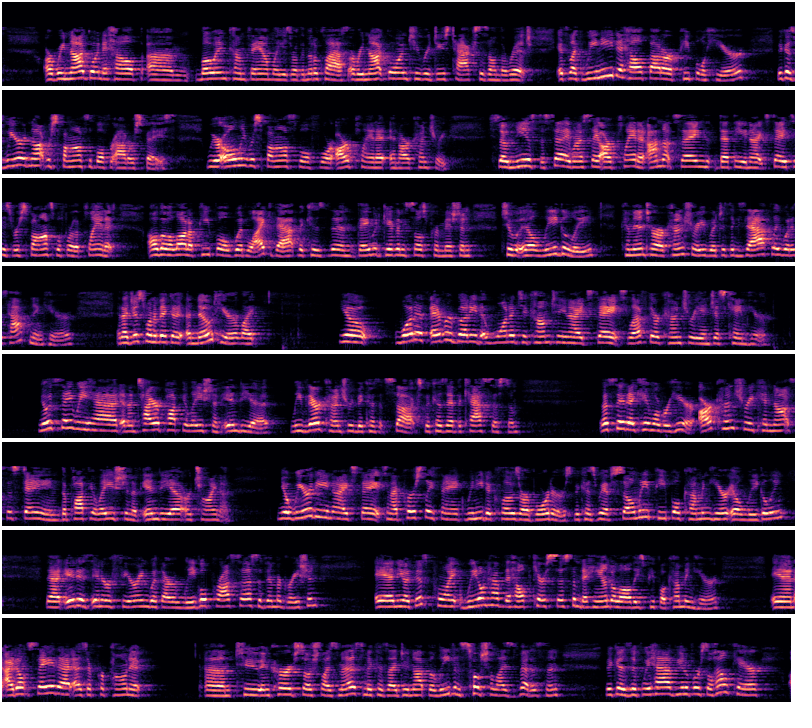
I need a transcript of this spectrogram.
Are we not going to help um, low income families or the middle class? Are we not going to reduce taxes on the rich? It's like we need to help out our people here because we are not responsible for outer space. We are only responsible for our planet and our country. So needless to say, when I say our planet, I'm not saying that the United States is responsible for the planet, although a lot of people would like that because then they would give themselves permission to illegally come into our country, which is exactly what is happening here. And I just want to make a, a note here, like, you know, what if everybody that wanted to come to the United States left their country and just came here? You know, let's say we had an entire population of India leave their country because it sucks, because they have the caste system. Let's say they came over here. Our country cannot sustain the population of India or China. You know, we are the United States, and I personally think we need to close our borders because we have so many people coming here illegally that it is interfering with our legal process of immigration. And, you know, at this point, we don't have the healthcare system to handle all these people coming here. And I don't say that as a proponent um, to encourage socialized medicine because I do not believe in socialized medicine. Because if we have universal health care,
